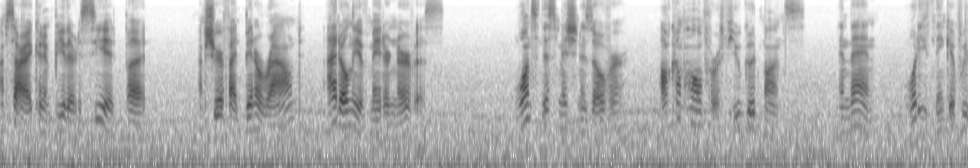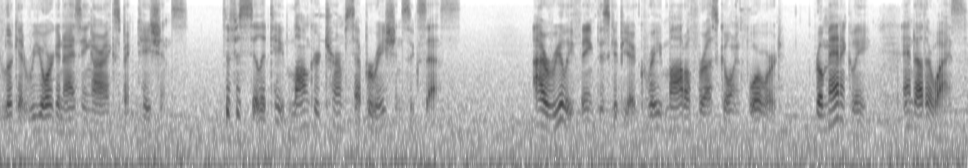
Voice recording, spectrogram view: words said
I'm sorry I couldn't be there to see it, but I'm sure if I'd been around, I'd only have made her nervous. Once this mission is over, I'll come home for a few good months. And then, what do you think if we look at reorganizing our expectations to facilitate longer term separation success? I really think this could be a great model for us going forward, romantically and otherwise.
